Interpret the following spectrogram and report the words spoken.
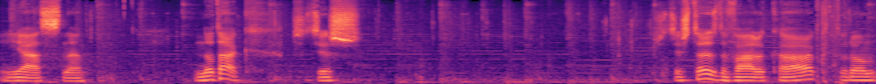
Jasne. No tak, przecież... Przecież to jest walka, którą...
